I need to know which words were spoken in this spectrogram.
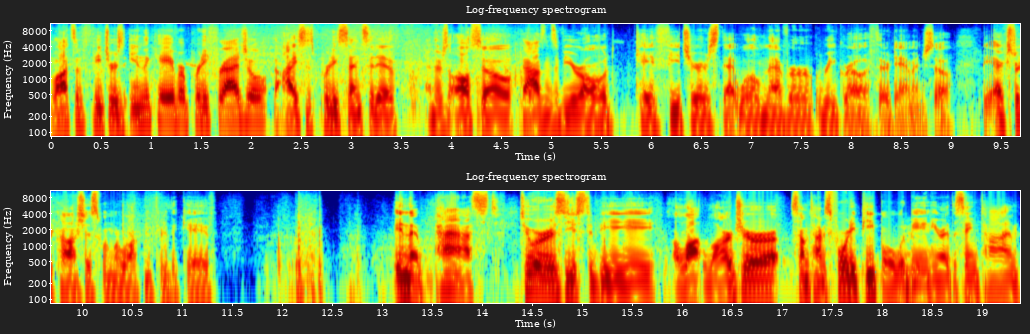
Lots of features in the cave are pretty fragile. The ice is pretty sensitive, and there's also thousands of year old cave features that will never regrow if they're damaged. So be extra cautious when we're walking through the cave. In the past, tours used to be a lot larger. Sometimes 40 people would be in here at the same time.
